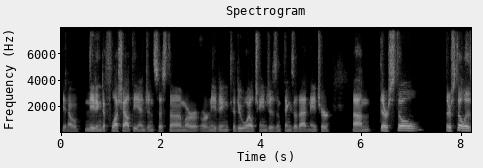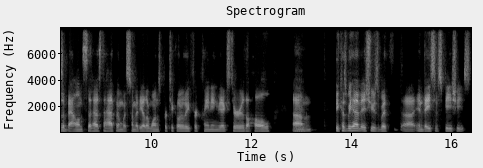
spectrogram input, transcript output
you know needing to flush out the engine system or or needing to do oil changes and things of that nature um, there's still there still is a balance that has to happen with some of the other ones, particularly for cleaning the exterior of the hull, mm-hmm. um, mm-hmm. because we have issues with uh, invasive species.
